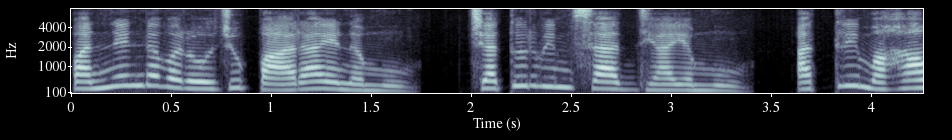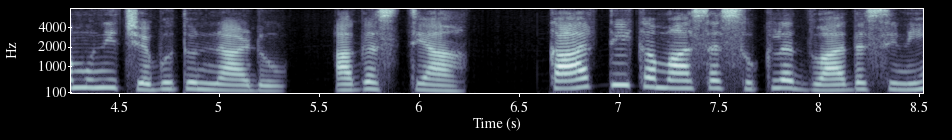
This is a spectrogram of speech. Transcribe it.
పన్నెండవ రోజు పారాయణము చతుర్వింశాధ్యాయము. అత్రి మహాముని చెబుతున్నాడు అగస్త్య కార్తీకమాస శుక్ల ద్వాదశిని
